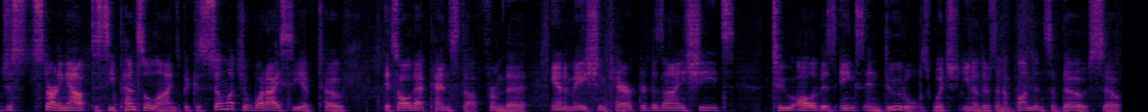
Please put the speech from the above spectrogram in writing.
just starting out to see pencil lines because so much of what I see of Toth, it's all that pen stuff from the animation character design sheets to all of his inks and doodles, which, you know, there's an abundance of those. So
